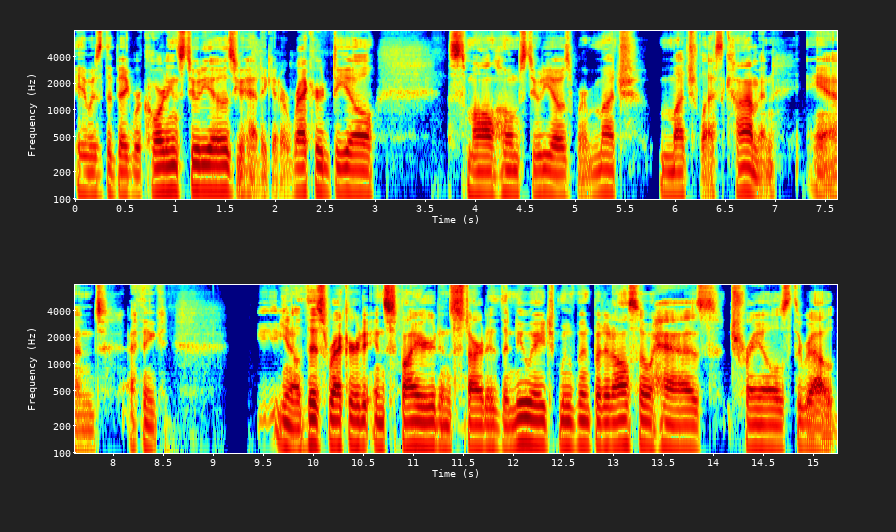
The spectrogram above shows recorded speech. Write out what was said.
It was the big recording studios. You had to get a record deal. Small home studios were much, much less common. And I think you know, this record inspired and started the new age movement, but it also has trails throughout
